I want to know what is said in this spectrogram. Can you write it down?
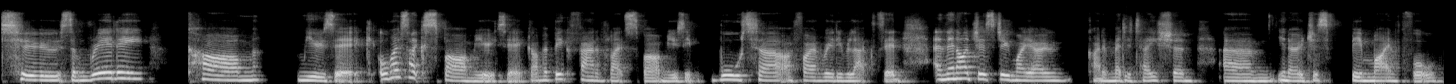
to some really calm music, almost like spa music. I'm a big fan of like spa music. Water, I find really relaxing. And then I just do my own kind of meditation, um, you know, just being mindful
